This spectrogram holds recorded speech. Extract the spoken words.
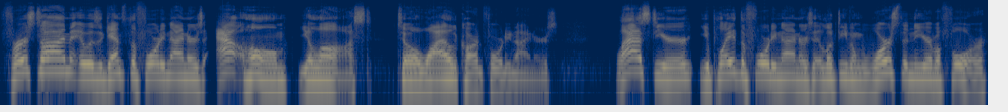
First time it was against the 49ers at home, you lost to a wild card 49ers. Last year, you played the 49ers. It looked even worse than the year before.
